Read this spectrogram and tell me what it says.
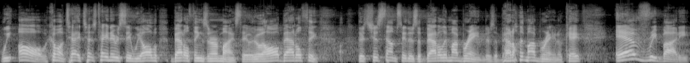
We all, come on, tell, tell, your neighbor, say, we all battle things in our minds. Say, we all battle things. There's just time say, there's a battle in my brain. There's a battle in my brain, okay? Everybody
